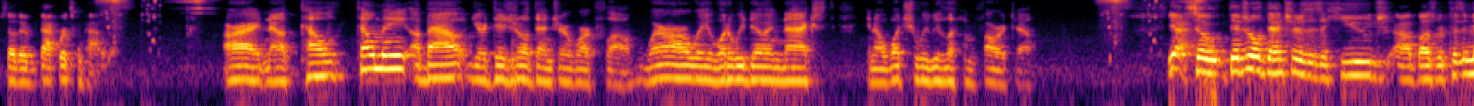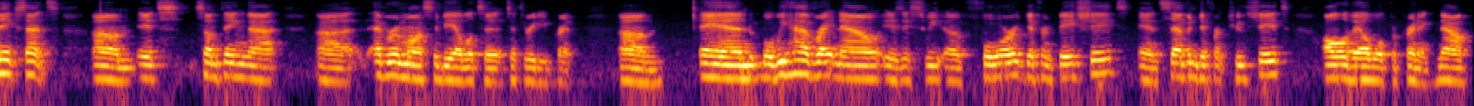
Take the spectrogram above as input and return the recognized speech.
so they're backwards compatible. All right, now tell tell me about your digital denture workflow. Where are we? What are we doing next? You know, what should we be looking forward to? Yeah, so digital dentures is a huge uh, buzzword because it makes sense. Um, it's something that uh, everyone wants to be able to, to 3D print. Um, and what we have right now is a suite of four different base shades and seven different tooth shades, all available for printing. Now,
